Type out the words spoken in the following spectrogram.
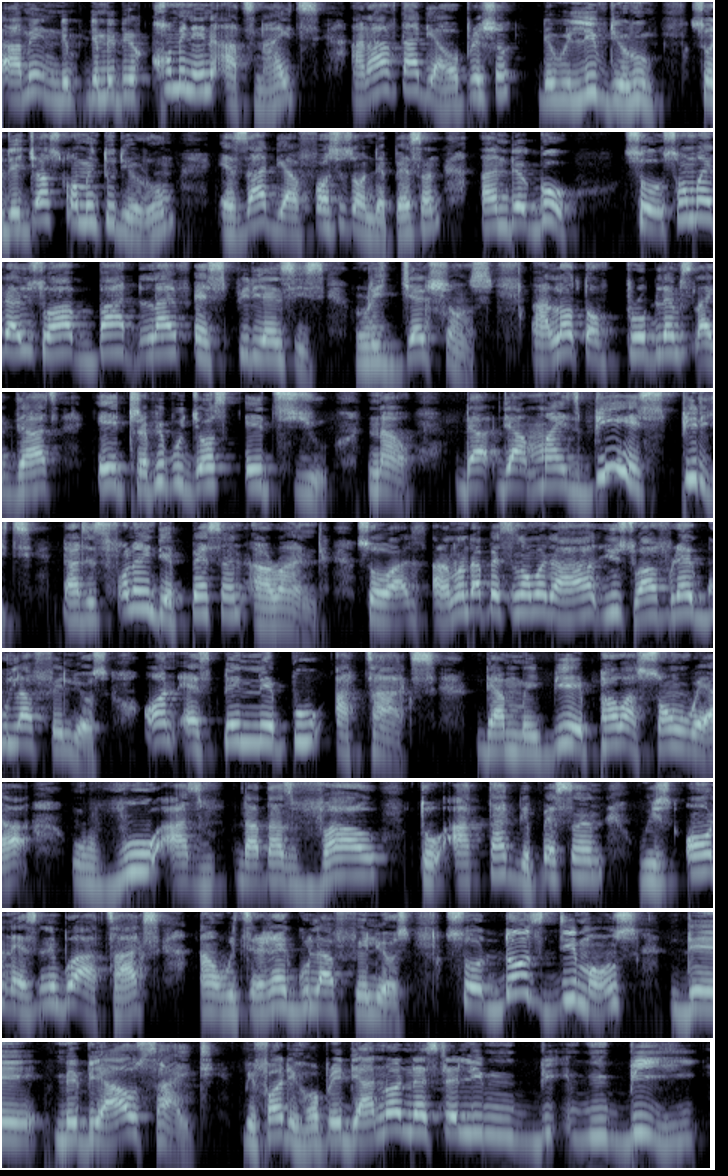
I mean, they, they may be coming in at night, and after their operation, they will leave the room. So they just come into the room, exert their forces on the person, and they go. So somebody that used to have bad life experiences, rejections, a lot of problems like that, hatred, people just hate you. Now, there, there might be a spirit that is following the person around. So another person, somebody that used to have regular failures, unexplainable attacks, there may be a power somewhere who has that has vowed to attack the person with unexplainable attacks and with regular failures. So those demons, they may be out outside before they operate. They are not necessarily be, be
